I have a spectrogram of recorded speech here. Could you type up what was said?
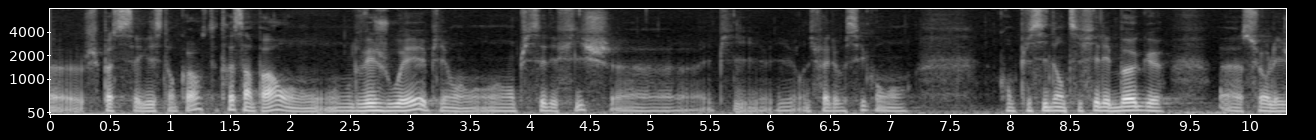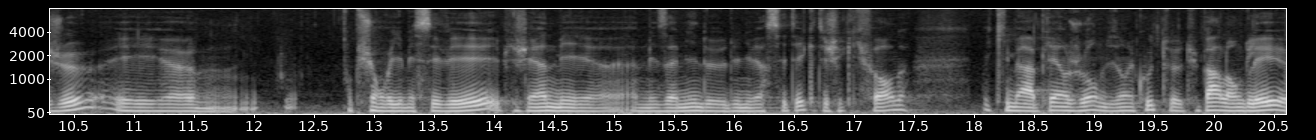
Euh, je ne sais pas si ça existe encore. C'était très sympa. On, devait jouer et puis on, remplissait des fiches. Euh, et puis il fallait aussi qu'on puisse identifier les bugs euh, sur les jeux. Et, puis j'ai envoyé mes CV. Et puis j'ai un, de mes, amis d'université qui était chez Clifford et qui m'a appelé un jour en me disant Écoute, tu parles anglais.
